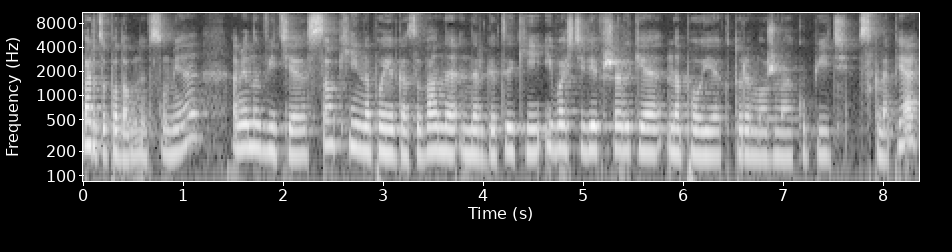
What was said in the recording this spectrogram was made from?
bardzo podobny w sumie, a mianowicie soki, napoje gazowane, energetyki i właściwie wszelkie napoje, które można kupić w sklepie,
